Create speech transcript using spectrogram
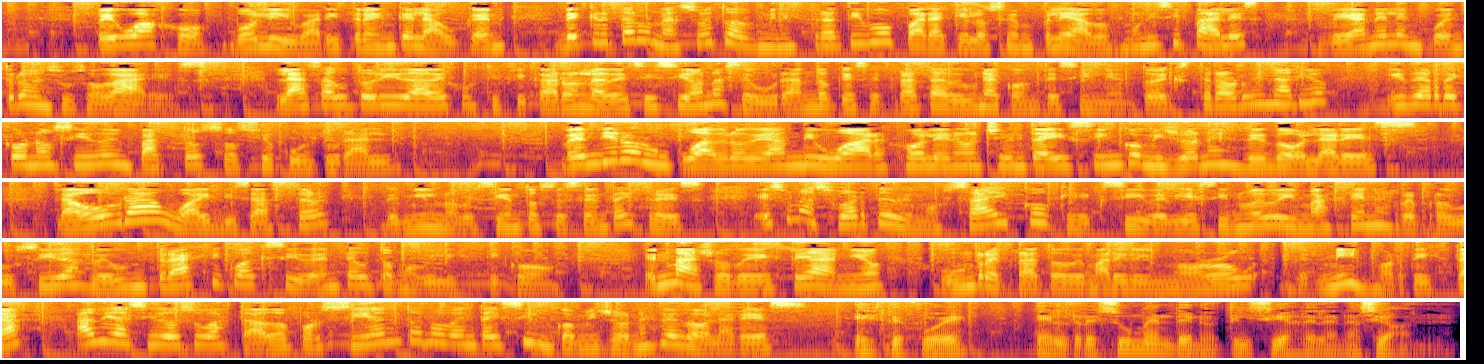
Peguajo, Bolívar y Trenquelauquen decretaron asueto administrativo para que los empleados municipales vean el encuentro en sus hogares. Las autoridades justificaron la decisión asegurando que se trata de un acontecimiento extraordinario y de reconocido impacto sociocultural. Vendieron un cuadro de Andy Warhol en 85 millones de dólares. La obra White Disaster de 1963 es una suerte de mosaico que exhibe 19 imágenes reproducidas de un trágico accidente automovilístico. En mayo de este año, un retrato de Marilyn Monroe del mismo artista había sido subastado por 195 millones de dólares. Este fue el resumen de Noticias de la Nación.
